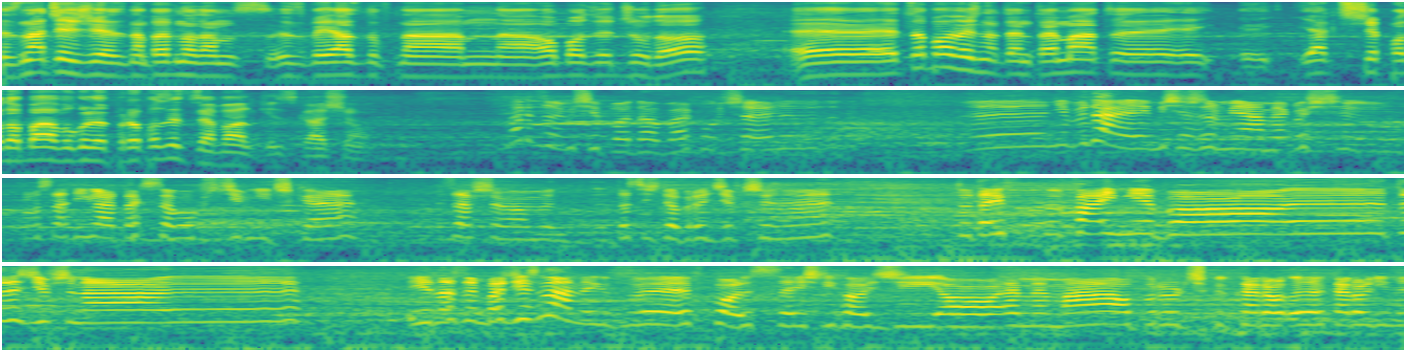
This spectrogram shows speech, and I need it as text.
E, Znacie się na pewno tam z, z wyjazdów na, na obozy judo. E, Co powiesz na ten temat? Jak Ci się podobała w ogóle propozycja walki z Kasią? Bardzo mi się podoba, kurczę. Nie wydaje mi się, że miałam jakoś w ostatnich latach słabą przeciwniczkę. Zawsze mam dosyć dobre dziewczyny. Tutaj fajnie, bo to jest dziewczyna jedna z najbardziej znanych w, w Polsce, jeśli chodzi o MMA, oprócz Karo, yy, Karoliny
